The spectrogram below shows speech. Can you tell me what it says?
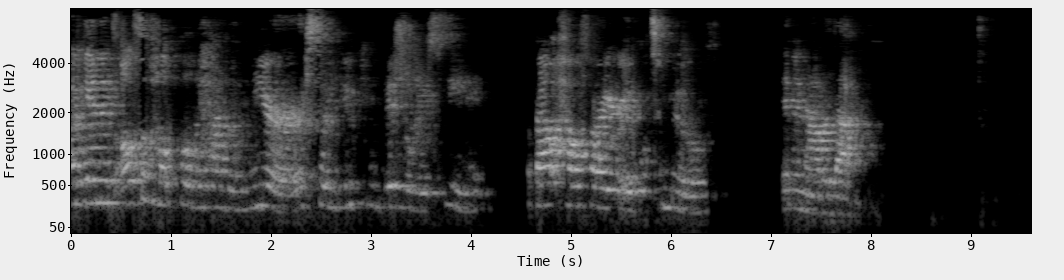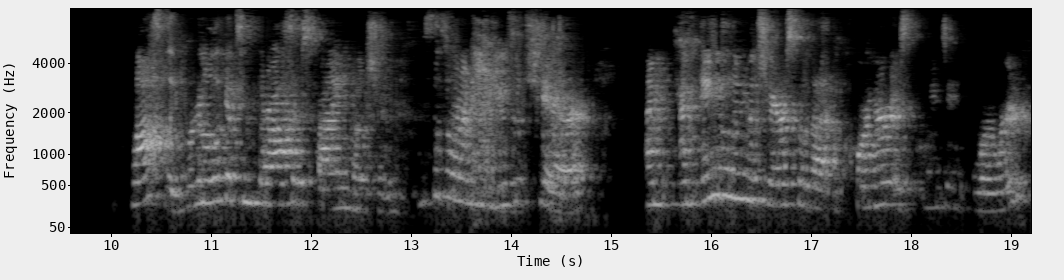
Again, it's also helpful to have a mirror so you can visually see about how far you're able to move in and out of that. Lastly, we're going to look at some thoracic spine motion. This is where I'm going to use a chair. I'm, I'm angling the chair so that the corner is pointing forward.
